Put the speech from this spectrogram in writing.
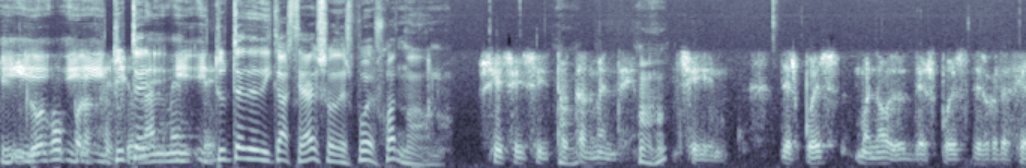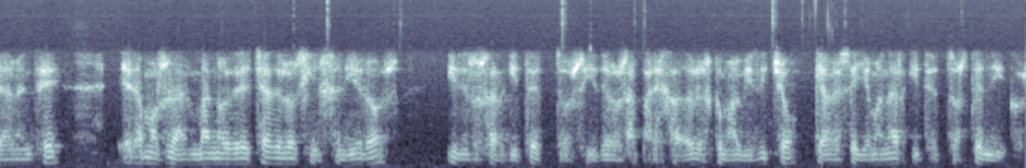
Y, luego y- y tú te, profesionalmente... y- y tú te dedicaste a eso después, Juanma, o no? Sí, sí, sí, totalmente. Sí. Después, bueno, después, desgraciadamente, éramos las manos derechas de los ingenieros y de los arquitectos y de los aparejadores, como habéis dicho, que ahora se llaman arquitectos técnicos.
